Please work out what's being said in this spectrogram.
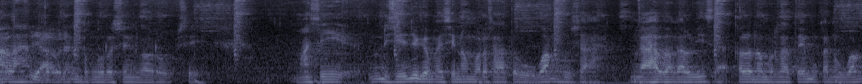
Iya, lah iya, untuk, udah. untuk ngurusin korupsi masih di sini juga masih nomor satu uang susah nggak bakal bisa kalau nomor satunya bukan uang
